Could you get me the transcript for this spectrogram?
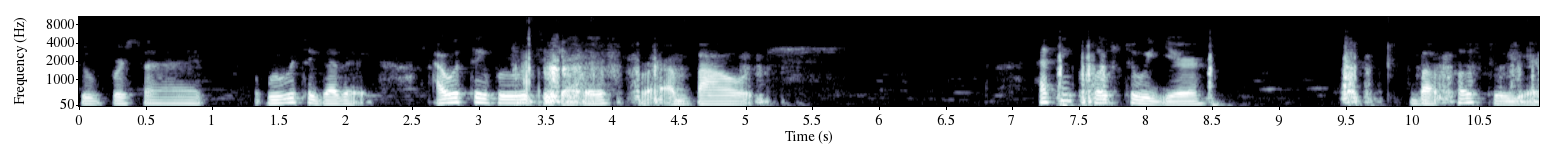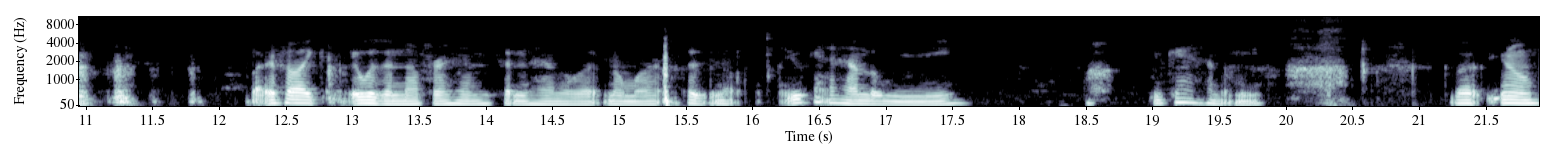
super sad. We were together. I would say we were together for about, I think, close to a year. About close to a year. But I feel like it was enough for him. He couldn't handle it no more. Because, you know, you can't handle me. You can't handle me. But, you know,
